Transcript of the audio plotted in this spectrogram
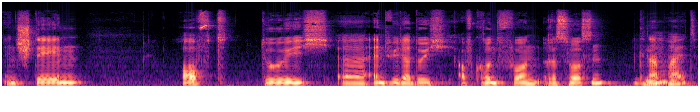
entstehen oft durch äh, entweder durch aufgrund von Ressourcenknappheit,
